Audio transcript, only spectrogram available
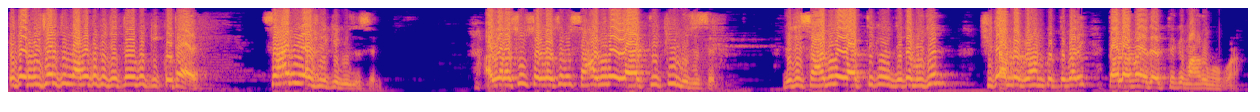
এটা বোঝার জন্য আমাদেরকে যেতে হবে কি কোথায়? সাহাবিরা আসলে কি বুঝেছেন? আল্লাহ রাসুল সাল্লাহ সাহাবিরা আয়াত থেকে কি বুঝেছেন? যদি সাহাবিরা আয়াত থেকে যেটা বুঝেন, সেটা আমরা গ্রহণ করতে পারি, তাহলে আমরা এদের থেকে মাহরুম হব না।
